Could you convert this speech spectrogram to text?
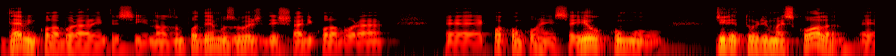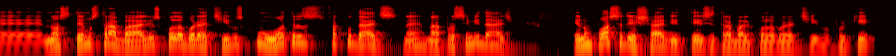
devem colaborar entre si. Nós não podemos hoje deixar de colaborar é, com a concorrência. Eu, como diretor de uma escola, é, nós temos trabalhos colaborativos com outras faculdades, né, na proximidade. Eu não posso deixar de ter esse trabalho colaborativo, porque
